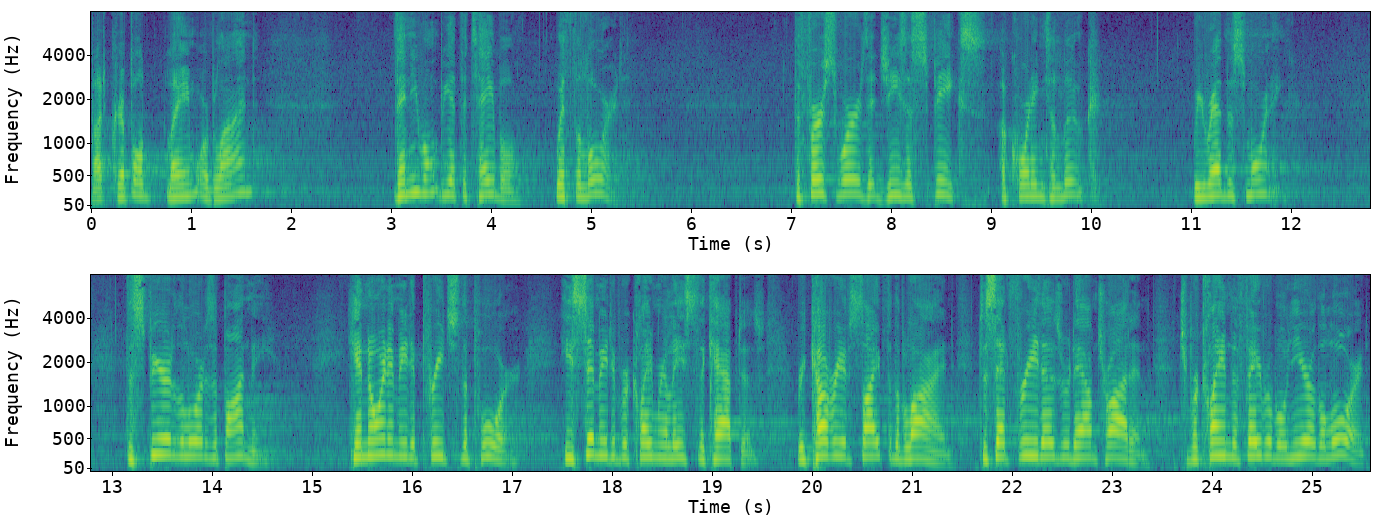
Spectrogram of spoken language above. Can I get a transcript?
not crippled, lame, or blind, then you won't be at the table with the Lord. The first words that Jesus speaks, according to Luke, we read this morning The Spirit of the Lord is upon me. He anointed me to preach to the poor. He sent me to proclaim release to the captives, recovery of sight for the blind, to set free those who are downtrodden, to proclaim the favorable year of the Lord.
